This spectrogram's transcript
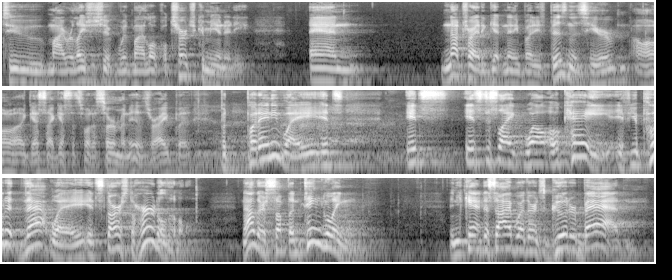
to my relationship with my local church community. And not trying to get in anybody's business here. Oh, I guess I guess that's what a sermon is, right? But but but anyway, it's it's it's just like, well, okay, if you put it that way, it starts to hurt a little. Now there's something tingling. And you can't decide whether it's good or bad,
